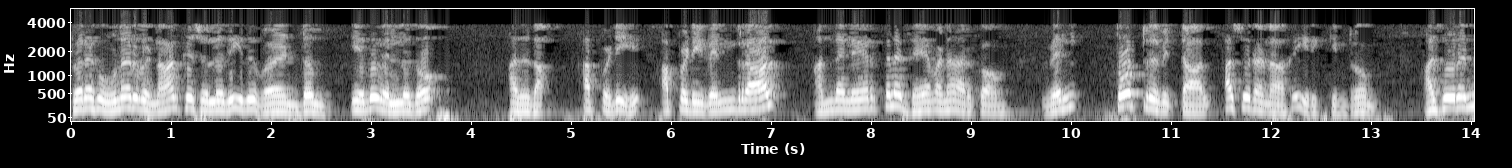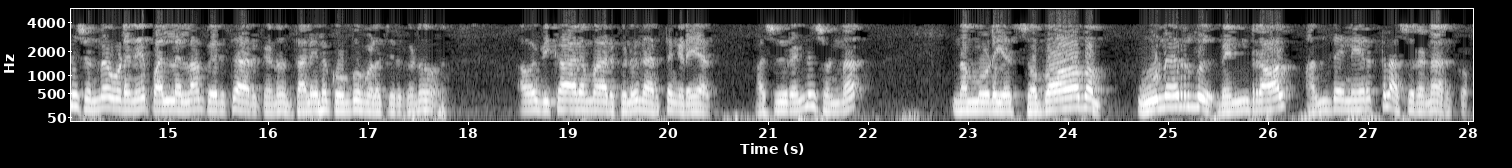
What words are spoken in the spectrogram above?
பிறகு உணர்வு நாக்கு சொல்லுது இது வேண்டும். எது வெல்லுதோ அதுதான். அப்படி அப்படி வென்றால் அந்த நேரத்துல தேவனா இருக்கோம். வெல் தோற்றுவிட்டால் அசுரனாக இருக்கின்றோம். அசுரன்னு சொன்ன உடனே பல்லெல்லாம் பெருசா இருக்கணும் தலையில கொம்பு முளைச்சிருக்கணும் அவன் விகாரமா இருக்கணும்னு அர்த்தம் கிடையாது. அசுரன்னு சொன்னா நம்முடைய சுவாவம் உணர்வு வென்றால் அந்த நேரத்துல அசுரனா இருக்கும்.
